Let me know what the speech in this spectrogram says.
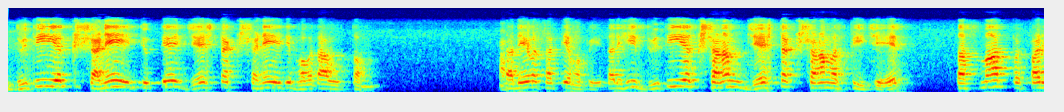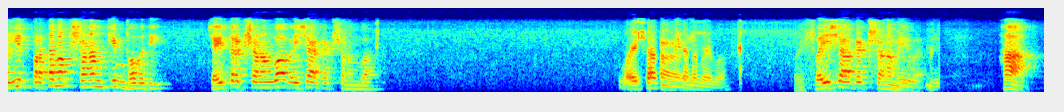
द्वितीयक्षणे इत्युक्ते ज्येष्ठक्षणे इति भवता उक्तं. तदेव सत्यमपि. तर्हि द्वितीयक्षणं ज्येष्ठक्षणम् अस्ति चेत् तस्मात् तर्हि प्रथमक्षणं किं भवति? चैत्रक्षणं वा वैशाखक्षणं वा? वैशाखक्षणमेव. वैशाखक्षणमेव. हा.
